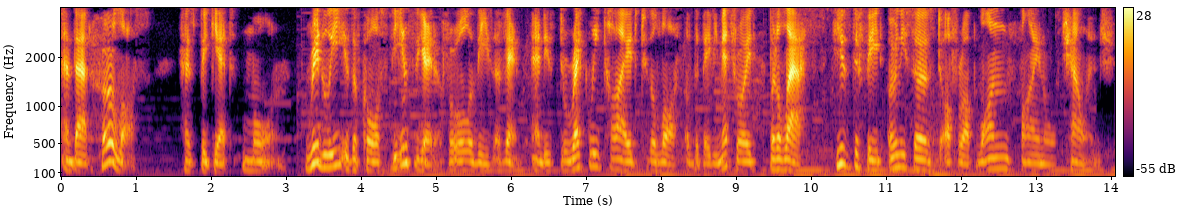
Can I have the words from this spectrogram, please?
and that her loss has beget more. Ridley is, of course, the instigator for all of these events and is directly tied to the loss of the baby Metroid, but alas, his defeat only serves to offer up one final challenge.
